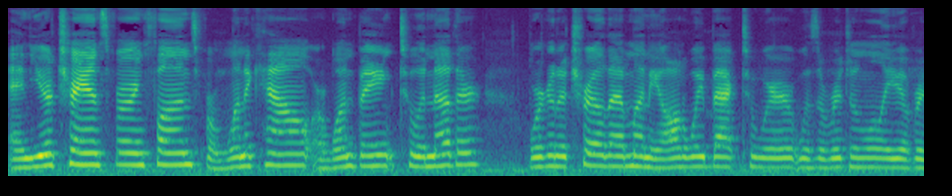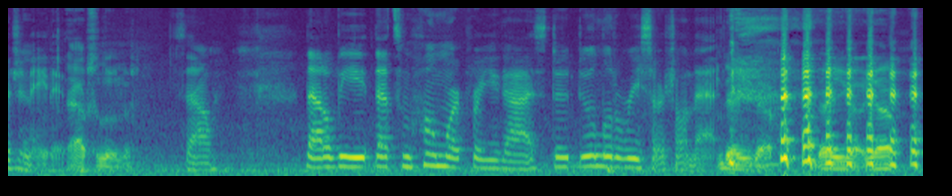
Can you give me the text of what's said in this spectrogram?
and you're transferring funds from one account or one bank to another, we're going to trail that money all the way back to where it was originally originated. Absolutely. So that'll be that's some homework for you guys. Do do a little research on that. There you go. There you go. Yeah.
